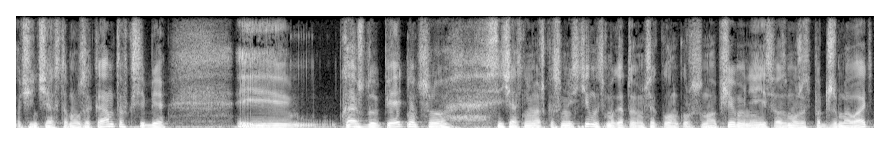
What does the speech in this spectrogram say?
очень часто музыкантов к себе. И каждую пятницу, сейчас немножко сместилось, мы готовимся к конкурсу, но вообще у меня есть возможность поджимовать,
